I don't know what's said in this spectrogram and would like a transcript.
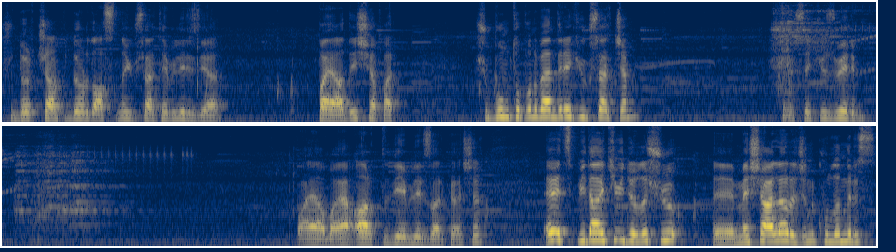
Şu 4x4'ü aslında yükseltebiliriz ya. Bayağı da iş yapar. Şu boom topunu ben direkt yükselteceğim. Şöyle 800 verim. Baya baya arttı diyebiliriz arkadaşlar. Evet bir dahaki videoda şu e, meşale aracını kullanırız.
